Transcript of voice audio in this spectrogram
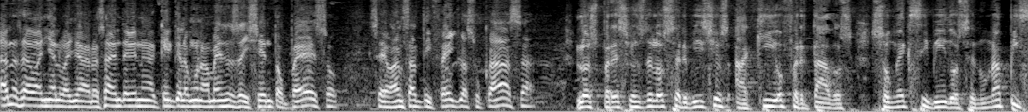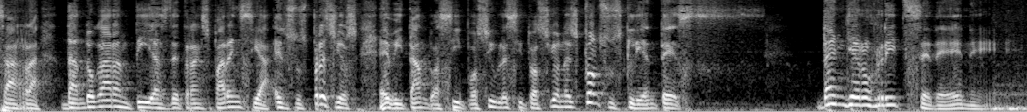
Ándase a bañar, bañar. Esa gente viene aquí que dan una mesa de 600 pesos, se van satisfechos a su casa. Los precios de los servicios aquí ofertados son exhibidos en una pizarra, dando garantías de transparencia en sus precios, evitando así posibles situaciones con sus clientes. Dangerous Ritz CDN.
